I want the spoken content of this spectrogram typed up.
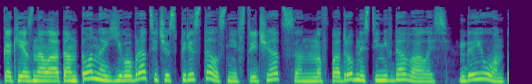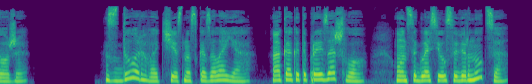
Как я знала от Антона, его брат сейчас перестал с ней встречаться, но в подробности не вдавалась, да и он тоже. «Здорово», — честно сказала я. «А как это произошло? Он согласился вернуться?»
